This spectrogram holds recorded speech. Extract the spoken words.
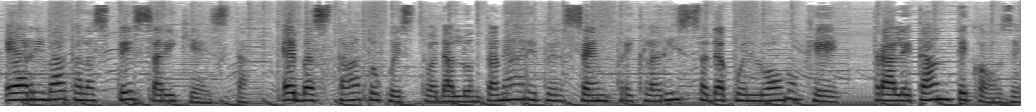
è arrivata la stessa richiesta, è bastato questo ad allontanare per sempre Clarissa da quell'uomo che, tra le tante cose,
